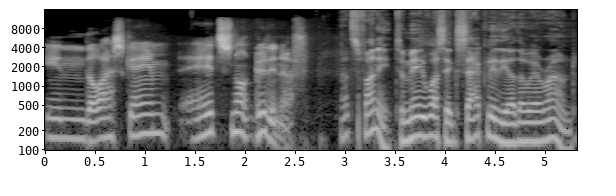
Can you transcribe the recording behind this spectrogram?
in the last game, it's not good enough. That's funny. To me, it was exactly the other way around.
